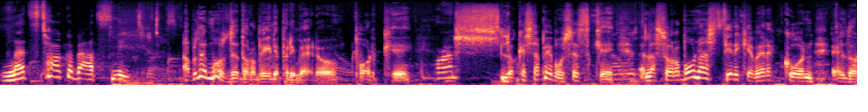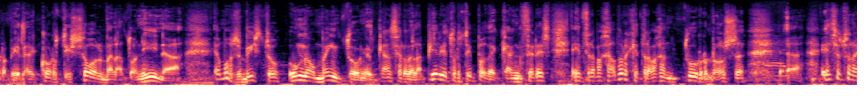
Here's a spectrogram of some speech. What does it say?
Let's talk about sleep Hablemos de dormir primero, porque lo que sabemos es que las hormonas tienen que ver con el dormir, el cortisol, melatonina. Hemos visto un aumento en el cáncer de la piel y otro tipo de cánceres en trabajadores que trabajan turnos. Eh, esa es una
